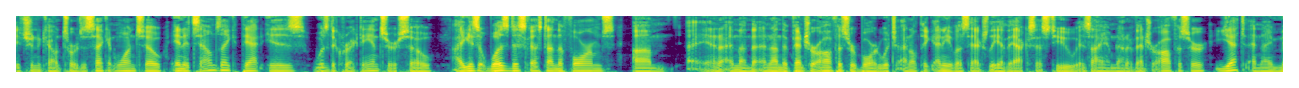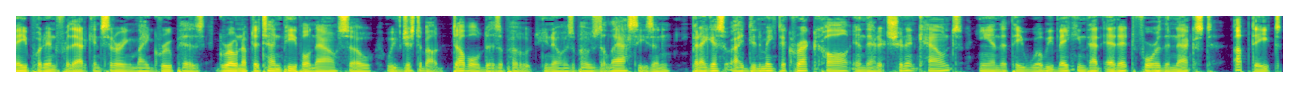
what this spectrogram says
It shouldn't count towards the second one. So, and it sounds like that is was the correct answer. So, I guess it was discussed on the forums, um, and, and, on the, and on the venture officer board, which I don't think any of us actually have access to, as I am not a venture officer yet, and I may put in for that considering my group has grown up to ten people now. So we've just about doubled as opposed, you know, as opposed to last season. But I guess I did make the correct call in that it shouldn't count, and that they will be making that edit for the next update,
